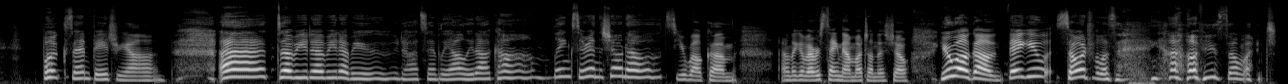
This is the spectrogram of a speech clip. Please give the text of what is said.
books and Patreon at www.simplyoli.com. Links are in the show notes. You're welcome. I don't think I've ever sang that much on this show. You're welcome. Thank you so much for listening. I love you so much.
